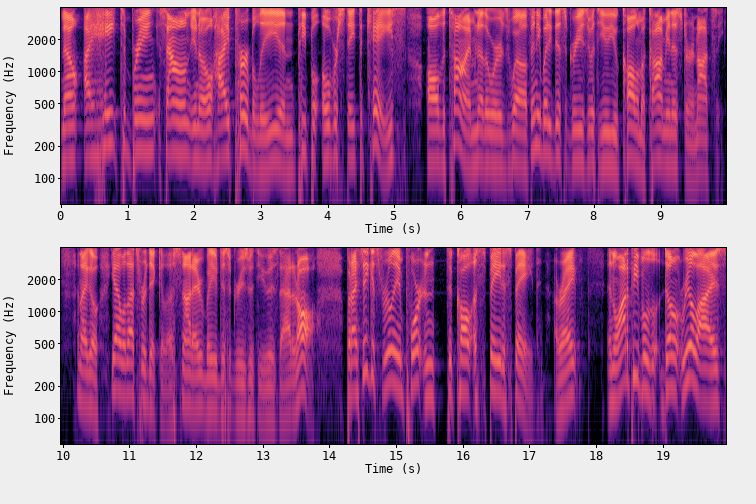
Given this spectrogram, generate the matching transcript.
Now, I hate to bring sound, you know, hyperbole and people overstate the case all the time. In other words, well, if anybody disagrees with you, you call them a communist or a Nazi. And I go, yeah, well, that's ridiculous. Not everybody who disagrees with you is that at all. But I think it's really important to call a spade a spade, all right? And a lot of people don't realize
